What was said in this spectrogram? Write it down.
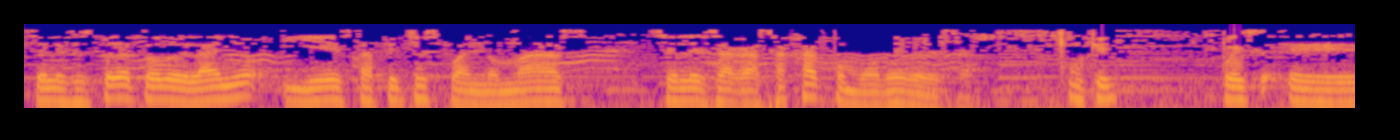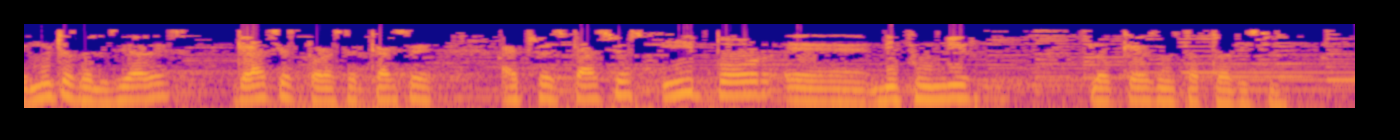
se les espera todo el año y esta fecha es cuando más se les agasaja como debe de ser. Ok, pues eh, muchas felicidades, gracias por acercarse a estos espacios y por eh, difundir lo que es nuestra tradición.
